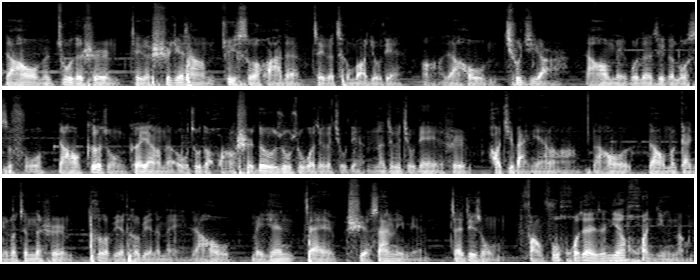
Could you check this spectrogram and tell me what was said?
然后我们住的是这个世界上最奢华的这个城堡酒店啊，然后。丘吉尔，然后美国的这个罗斯福，然后各种各样的欧洲的皇室都有入住过这个酒店。那这个酒店也是好几百年了啊，然后让我们感觉到真的是特别特别的美。然后每天在雪山里面，在这种仿佛活在人间幻境当中，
